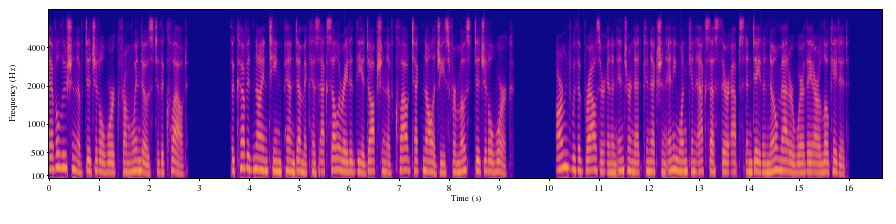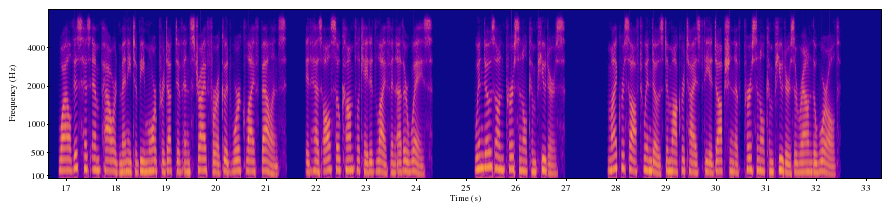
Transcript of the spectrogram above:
Evolution of digital work from Windows to the cloud. The COVID-19 pandemic has accelerated the adoption of cloud technologies for most digital work. Armed with a browser and an internet connection anyone can access their apps and data no matter where they are located. While this has empowered many to be more productive and strive for a good work-life balance, it has also complicated life in other ways. Windows on personal computers Microsoft Windows democratized the adoption of personal computers around the world.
